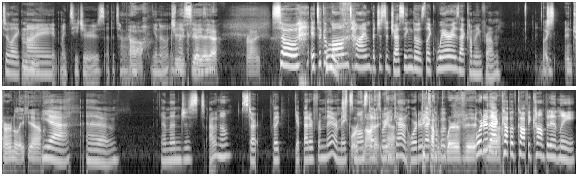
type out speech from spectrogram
to like my my teachers at the time. Mm-hmm. Oh, you know? Jeez, yeah, yeah, yeah. Right. So, it took a Ooh. long time, but just addressing those like where is that coming from? Like Just- internally, yeah. Yeah. Um, and then just I don't know, start like get better from there. Make small steps it, where yeah. you can. Order that cup of aware of it. order yeah. that cup of coffee confidently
